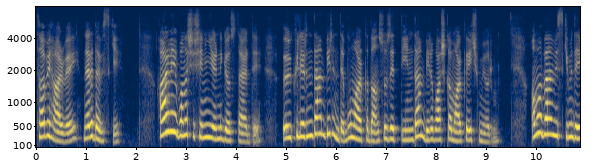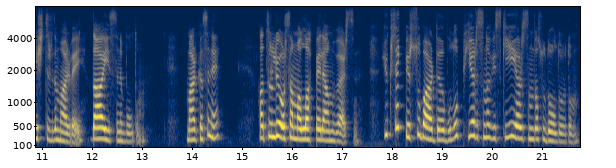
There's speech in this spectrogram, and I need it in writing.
Tabii Harvey. Nerede viski? Harvey bana şişenin yerini gösterdi. Öykülerinden birinde bu markadan söz ettiğinden beri başka marka içmiyorum. Ama ben viskimi değiştirdim Harvey. Daha iyisini buldum. Markası ne? Hatırlıyorsam Allah belamı versin. Yüksek bir su bardağı bulup yarısını viskiyi yarısında su doldurdum.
